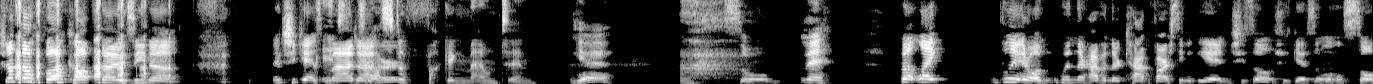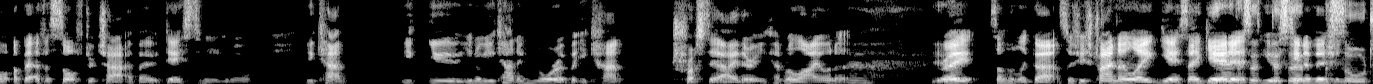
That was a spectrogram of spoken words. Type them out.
Shut the fuck up now, Xena." And she gets it's mad at her. It's just a fucking mountain. Yeah. So, meh. But like later on, when they're having their campfire scene at the end, she's all she gives a little so a bit of a softer chat about destiny. You know, you can't you you you know you can't ignore it, but you can't trust it either. You can't rely on it, Uh, yeah. right? Something like that. So she's trying to like, yes, I get there's it. a, You've there's seen a, a, vision. sword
